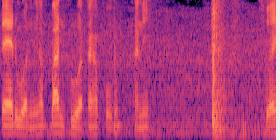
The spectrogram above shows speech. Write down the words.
แต่ด่วนครับบ้านกรวดนะครับผม อันนี้ สวย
